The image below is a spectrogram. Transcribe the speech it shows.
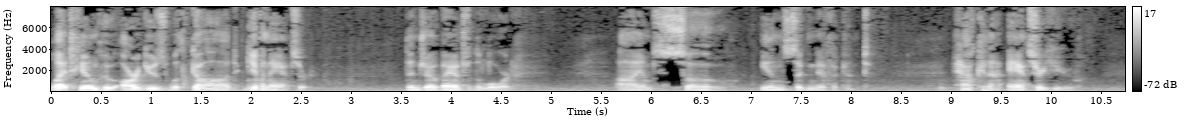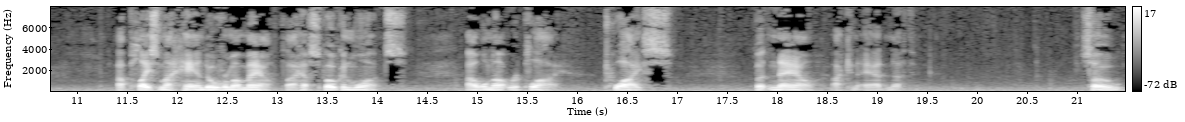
Let him who argues with God give an answer. Then Job answered the Lord, I am so insignificant. How can I answer you? I place my hand over my mouth. I have spoken once. I will not reply. Twice. But now I can add nothing. So,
